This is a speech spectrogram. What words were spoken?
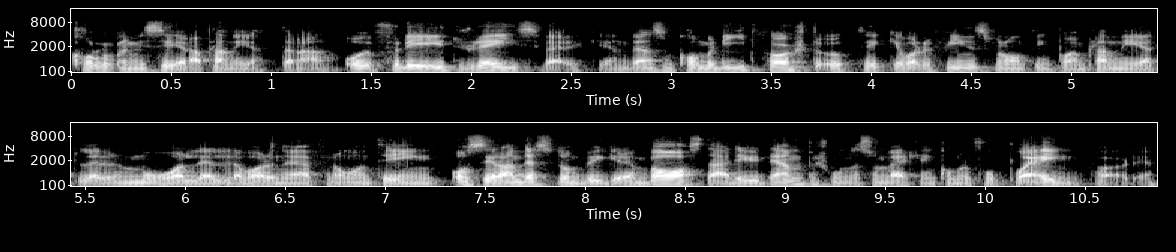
kolonisera planeterna. Och för det är ju ett race verkligen. Den som kommer dit först och upptäcker vad det finns för någonting på en planet eller en mål eller vad det nu är för någonting och sedan dessutom bygger en bas där. Det är ju den personen som verkligen kommer att få poäng för det.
